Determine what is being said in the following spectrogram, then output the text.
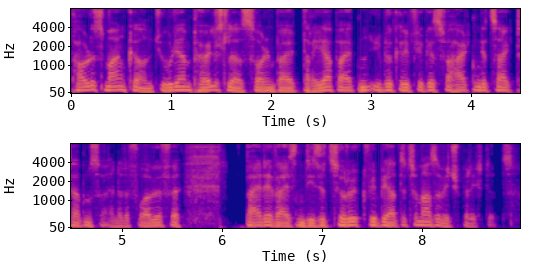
Paulus Manker und Julian Pölsler sollen bei Dreharbeiten übergriffiges Verhalten gezeigt haben, so einer der Vorwürfe. Beide weisen diese zurück, wie Beate Tomasowitsch berichtet.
